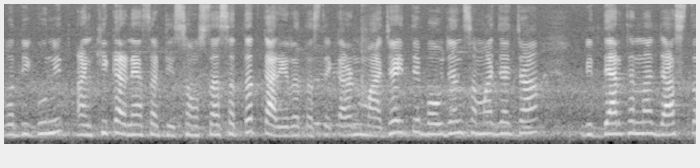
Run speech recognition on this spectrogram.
व द्विगुणित आणखी करण्यासाठी संस्था सतत कार्यरत असते. कारण माझ्या इथे बहुजन समाजाच्या विद्यार्थ्यांना जास्त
